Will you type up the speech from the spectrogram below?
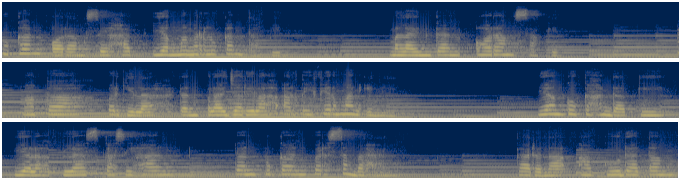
"Bukan orang sehat yang memerlukan tabib, melainkan orang sakit. Maka pergilah dan pelajarilah arti firman ini. Yang ku kehendaki ialah belas kasihan dan bukan persembahan. Karena aku datang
